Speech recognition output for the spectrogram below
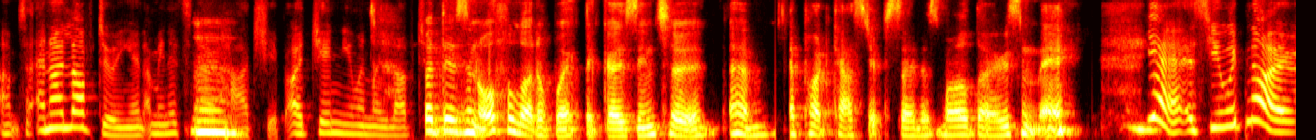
Um, so and I love doing it. I mean, it's no mm. hardship. I genuinely love. But there's it. an awful lot of work that goes into um, a podcast episode as well, though, isn't there? Yeah, as you would know,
